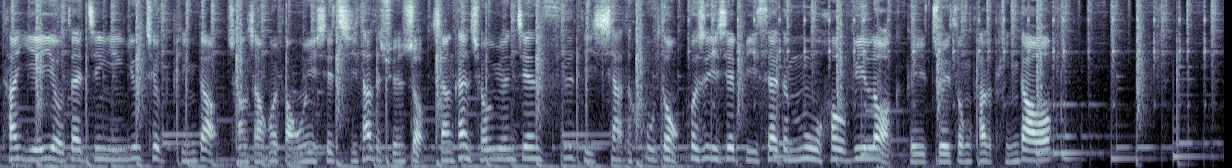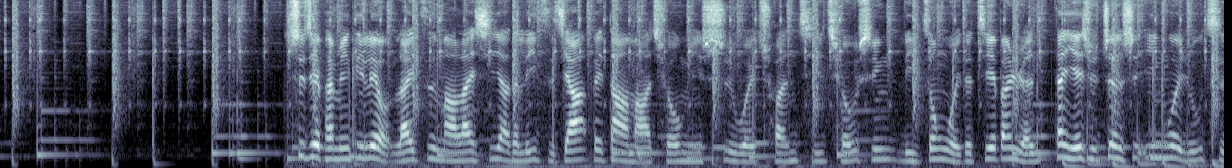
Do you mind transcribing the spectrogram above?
他也有在经营 YouTube 频道，常常会访问一些其他的选手。想看球员间私底下的互动，或是一些比赛的幕后 Vlog，可以追踪他的频道哦。世界排名第六，来自马来西亚的李子嘉被大马球迷视为传奇球星李宗伟的接班人，但也许正是因为如此，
